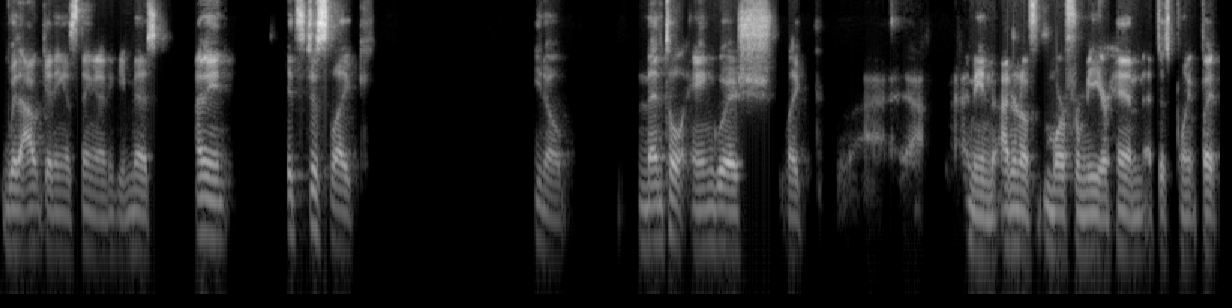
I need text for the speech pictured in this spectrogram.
without getting his thing. And I think he missed. I mean it's just like you know mental anguish like I, mean I don't know if more for me or him at this point but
